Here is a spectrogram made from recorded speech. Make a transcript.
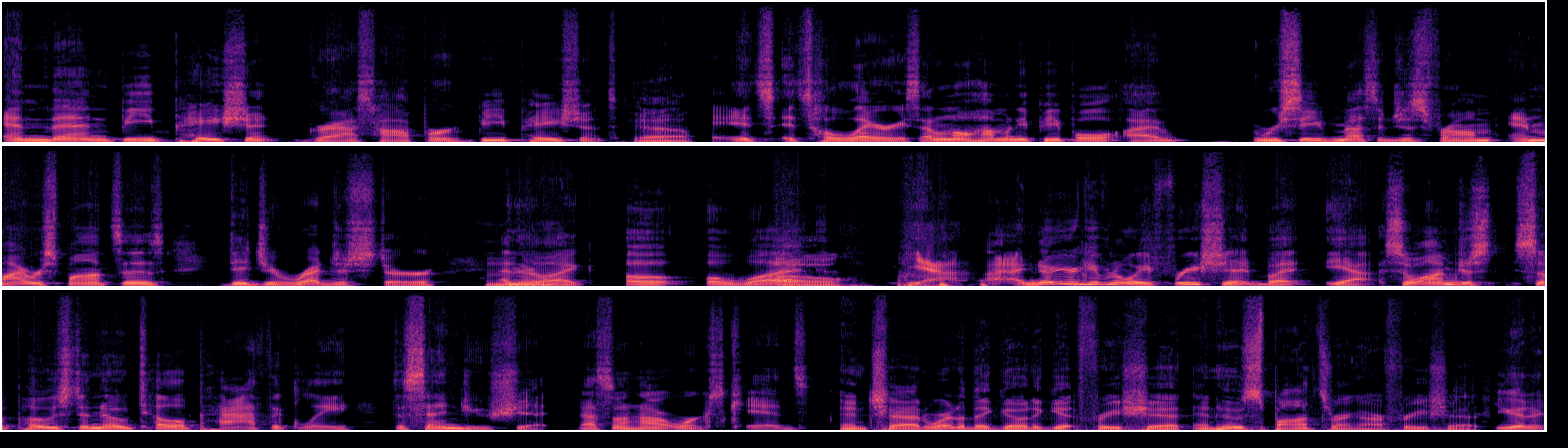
and then be patient, grasshopper. Be patient. Yeah. It's it's hilarious. I don't know how many people I've received messages from, and my response is, "Did you register?" And they're Mhm. like, "Oh, oh, what? Oh, yeah, I know you're giving away free shit, but yeah, so I'm just supposed to know telepathically to send you shit. That's not how it works, kids. and Chad, where do they go to get free shit? And who's sponsoring our free shit? You go to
